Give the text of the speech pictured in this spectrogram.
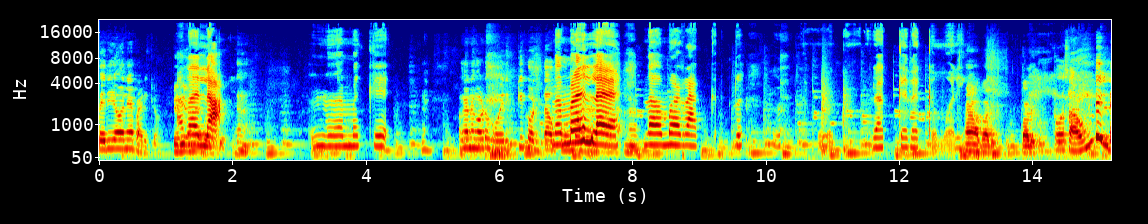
പെരിയോനെ പഠിക്കും. നമുക്ക് അങ്ങനെ അങ്ങോട്ട് ഒരുക്കി കൊടുത്താ അവസര നമ്മൾ റക്ക് റക്ക് മോളി. ആ പാടി പാടി. ഓ സൗണ്ട് ഇല്ല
